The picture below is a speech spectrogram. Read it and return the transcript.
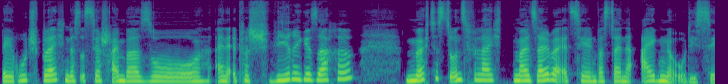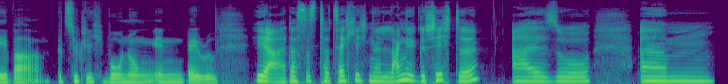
Beirut sprechen. Das ist ja scheinbar so eine etwas schwierige Sache. Möchtest du uns vielleicht mal selber erzählen, was deine eigene Odyssee war bezüglich Wohnungen in Beirut? Ja, das ist tatsächlich eine lange Geschichte. Also ähm,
